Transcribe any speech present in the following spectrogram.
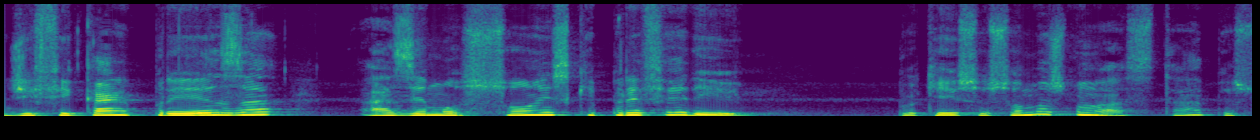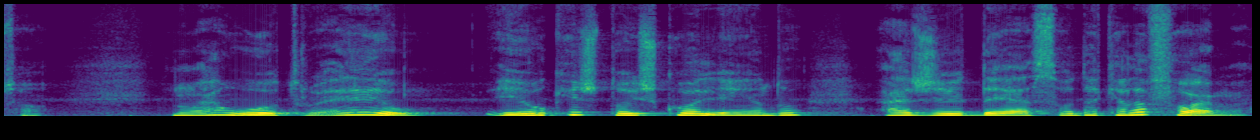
de ficar presa às emoções que preferir. Porque isso somos nós, tá, pessoal? Não é o outro, é eu. Eu que estou escolhendo agir dessa ou daquela forma.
